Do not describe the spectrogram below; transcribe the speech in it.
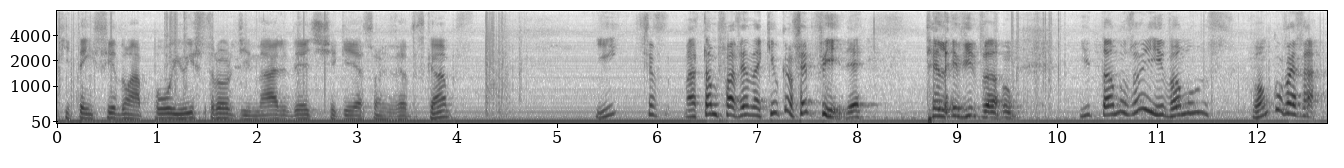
que tem sido um apoio extraordinário desde que cheguei a São José dos Campos. E nós estamos fazendo aqui o que eu sempre fiz, né? Televisão. E estamos aí, vamos, vamos conversar.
